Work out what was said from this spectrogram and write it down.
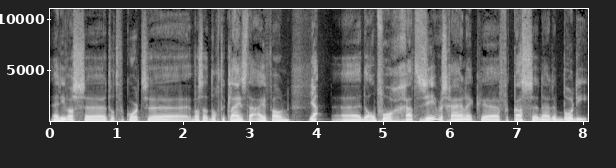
Hè, die was eh, tot voor kort eh, was dat nog de kleinste iPhone. Ja. Eh, de opvolger gaat zeer waarschijnlijk verkassen naar de body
